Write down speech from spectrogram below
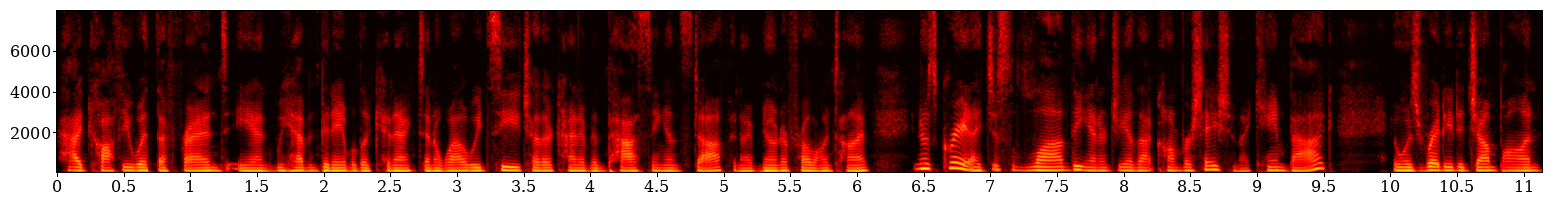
had coffee with a friend and we haven't been able to connect in a while. We'd see each other kind of in passing and stuff. And I've known her for a long time. And it was great. I just love the energy of that conversation. I came back and was ready to jump on,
